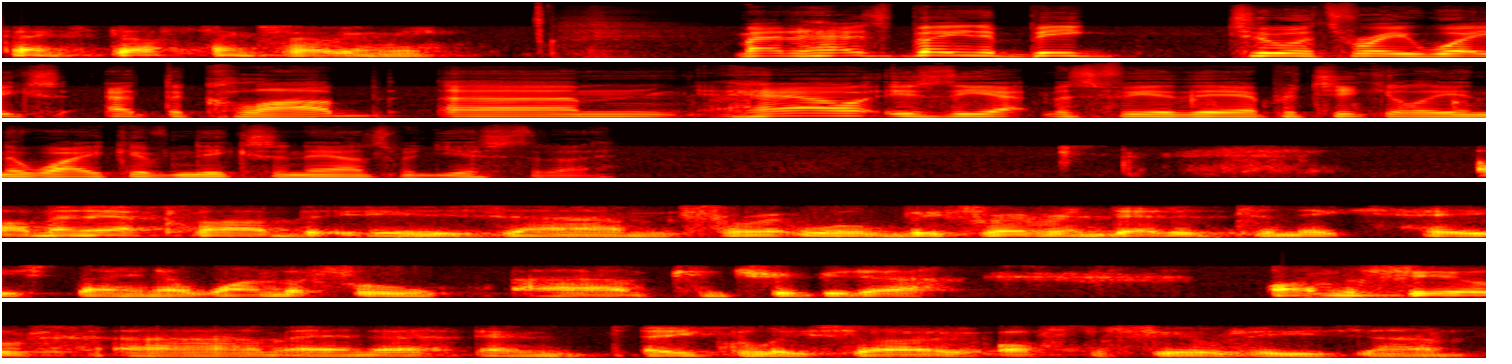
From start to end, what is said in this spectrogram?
Thanks, Duff. Thanks for having me. Mate, it has been a big two or three weeks at the club. Um, how is the atmosphere there, particularly in the wake of Nic's announcement yesterday? I mean, our club is um, for will be forever indebted to Nic. He's been a wonderful um, contributor on the field, um, and uh, and equally so off the field. He's um,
